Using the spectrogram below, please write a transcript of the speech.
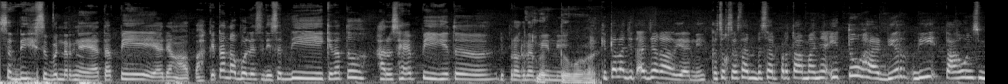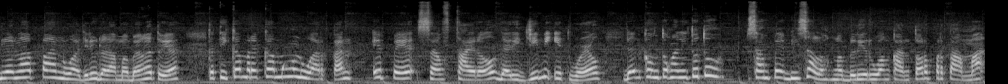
Sedih sebenarnya ya, tapi ya udah nggak apa. Kita nggak boleh sedih-sedih. Kita tuh harus happy gitu di program ini. Betul. Kita lanjut aja kali ya nih. Kesuksesan besar pertamanya itu hadir di tahun 98. Wah, jadi udah lama banget tuh ya. Ketika mereka mengeluarkan EP self-titled dari Jimmy Eat World dan keuntungan itu tuh sampai bisa loh ngebeli ruang kantor pertama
